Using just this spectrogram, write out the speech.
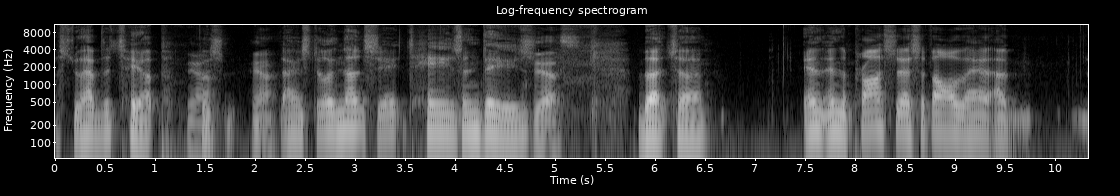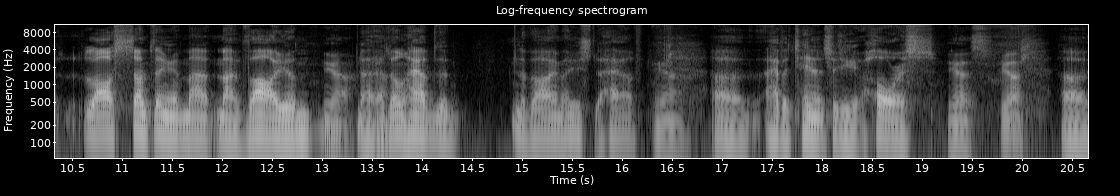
I still have the tip, Yeah. Yeah. I can still enunciate T's and D's. Yes. But uh, in, in the process of all that, I lost something of my, my volume. Yeah. I, I don't have the, the volume I used to have. Yeah. Uh, I have a tendency to get hoarse. Yes. Yes. Uh,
